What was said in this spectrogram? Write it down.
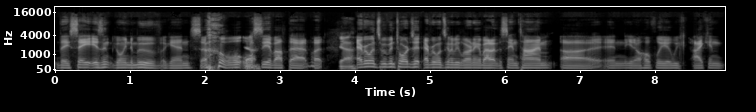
they say isn't going to move again so we'll, Yeah. we'll see about that but Yeah. everyone's moving towards it everyone's going to be learning about it at the same time uh, and you know hopefully we I can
